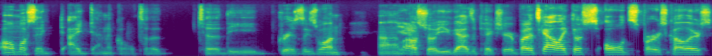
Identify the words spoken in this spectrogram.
almost like identical to to the Grizzlies one. Um, Yeah. I'll show you guys a picture, but it's got like those old Spurs colors.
